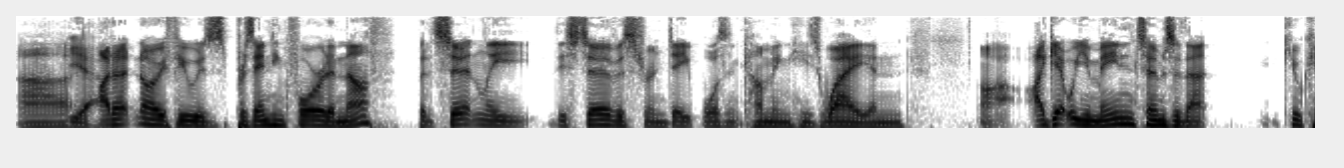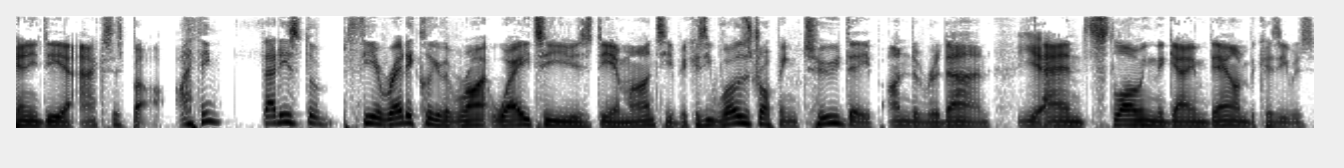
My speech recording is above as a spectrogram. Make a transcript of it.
Uh, Yeah. I don't know if he was presenting for it enough, but certainly the service from deep wasn't coming his way. And I get what you mean in terms of that Kilkenny Dia axis, but I think that is the theoretically the right way to use Diamanti because he was dropping too deep under Rudan Yeah. and slowing the game down because he was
